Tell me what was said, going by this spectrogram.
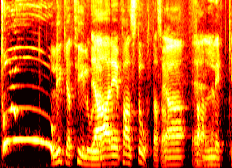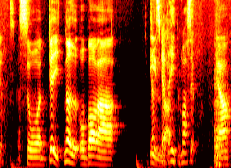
Toyo! Lycka till Olle. Ja, det är fan stort alltså. Ja, fan Eh, läckert. Så dit nu och bara in Jag ska dit och bara så. Ja,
